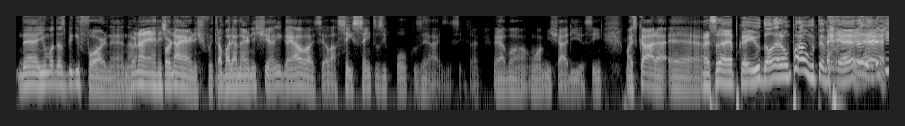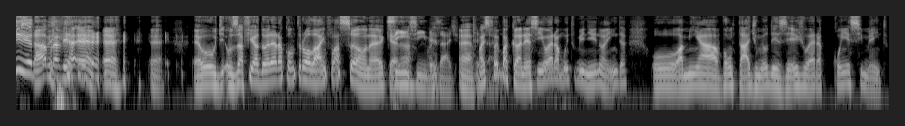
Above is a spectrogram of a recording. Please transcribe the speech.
né, em uma das Big Four, né? Na, foi na Ernest. Foi né? na Ernest. Fui trabalhar na Ernest Young e ganhava, sei lá, 600 e poucos reais, assim, sabe? Ganhava uma, uma micharia, assim. Mas, cara, é... Nessa época aí o dólar era um para um também, era, é, era dinheiro. Dá pra ver, é, é, é. é o, o desafiador era controlar a inflação, né? Que sim, era, sim, mas, verdade, é, verdade. Mas foi bacana. E, assim, eu era muito menino ainda. O, a minha vontade, o meu desejo era conhecimento.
